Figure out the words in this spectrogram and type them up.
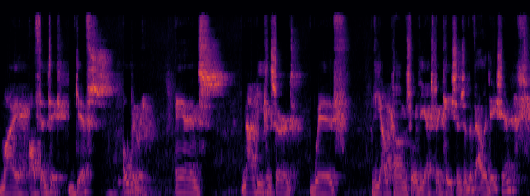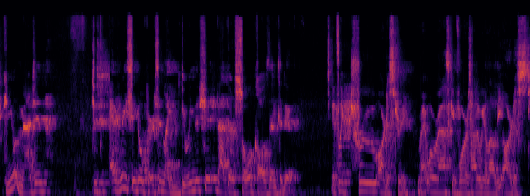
my authentic gifts openly and not be concerned with the outcomes or the expectations or the validation. Can you imagine just every single person like doing the shit that their soul calls them to do? It's like true artistry, right? What we're asking for is how do we allow the artist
